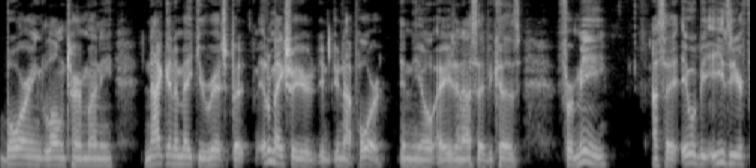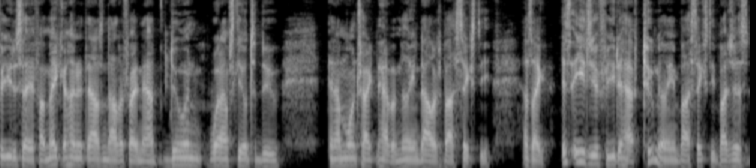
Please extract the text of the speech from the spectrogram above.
boring, long term money. Not going to make you rich, but it'll make sure you're you're not poor in the old age. And I said because for me, I say it would be easier for you to say if I make hundred thousand dollars right now doing what I'm skilled to do, and I'm on track to have a million dollars by sixty. I was like, it's easier for you to have two million by sixty by just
